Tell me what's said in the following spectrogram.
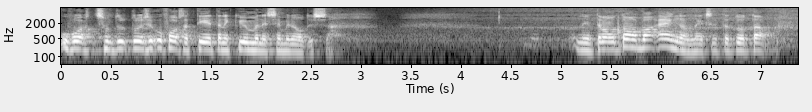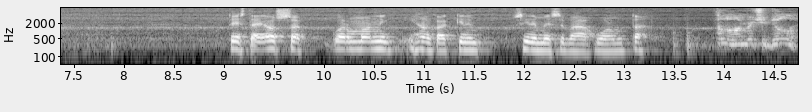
ufosta, sun tulisi ufosta tietää, niin kymmenessä minuutissa. Niin tämä on vaan englanniksi, että tuota, teistä ei osaa varmaan niin ihan kaikki, niin siinä mielessä vähän huono, mutta... Hello, I'm Richard Dolan.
